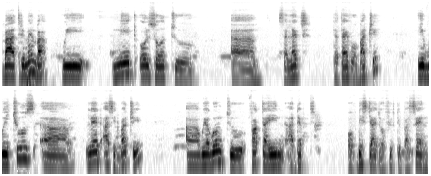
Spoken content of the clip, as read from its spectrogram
But remember, we need also to uh, select the type of battery. If we choose uh, lead acid battery, uh, we are going to factor in a depth of discharge of 50%.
